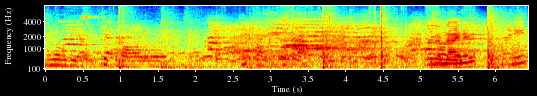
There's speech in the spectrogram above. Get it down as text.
I'm over to kick the ball out of the way. Keep playing. Keep it Is it nine eight? Nine eight?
